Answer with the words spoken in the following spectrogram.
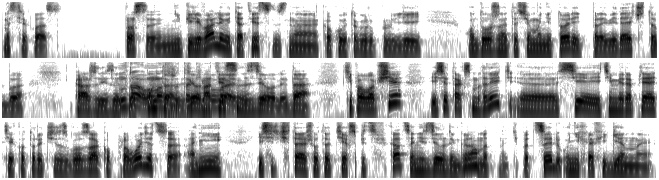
мастер-класс. Просто не переваливать ответственность на какую-то группу людей. Он должен это все мониторить, проверять, чтобы каждый из Ну этого да, пункта бывает. ответственно сделали, да. Типа вообще, если так смотреть, э, все эти мероприятия, которые через госзакуп проводятся, они, если читаешь вот эти тех спецификации, они сделали грамотно. Типа цель у них офигенная.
